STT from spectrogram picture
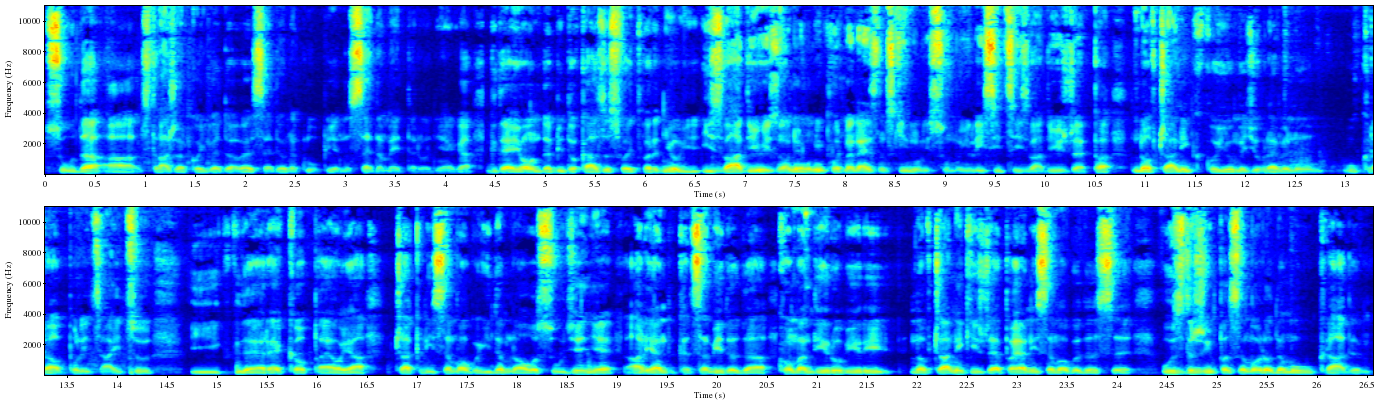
suda, a stražar koji ga je doveo sedeo na klupi jedno 7 metara od njega, gde je on da bi dokazao svoju tvrdnju izvadio iz one uniforme, ne znam, skinuli su mu i lisice, izvadio iz džepa novčanik koji je umeđu vremenu ukrao policajcu i gde je rekao, pa evo ja čak nisam mogao, idem na ovo suđenje, ali ja kad sam video da komandiru viri novčanik iz džepa, ja nisam mogao da se uzdržim, pa sam morao da mu ukradem.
